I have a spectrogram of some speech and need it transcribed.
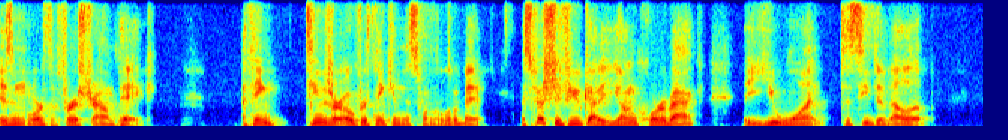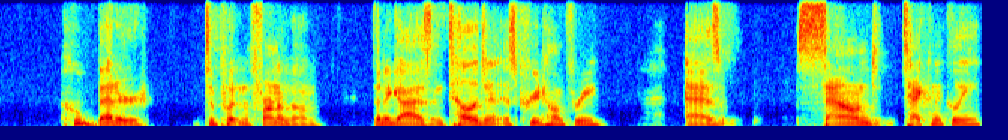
isn't worth a first round pick. I think teams are overthinking this one a little bit, especially if you've got a young quarterback that you want to see develop. Who better to put in front of him than a guy as intelligent as Creed Humphrey, as sound technically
